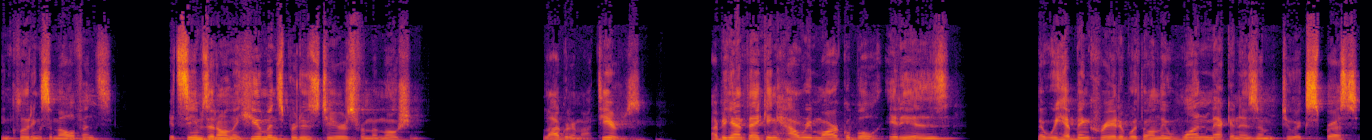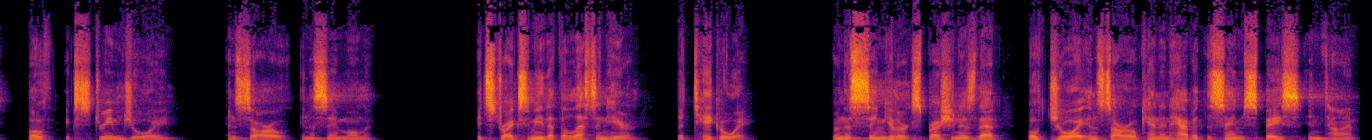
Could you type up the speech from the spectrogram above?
including some elephants, it seems that only humans produce tears from emotion. Lagrima, tears. I began thinking how remarkable it is that we have been created with only one mechanism to express both extreme joy and sorrow in the same moment. It strikes me that the lesson here, the takeaway from this singular expression, is that both joy and sorrow can inhabit the same space in time.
